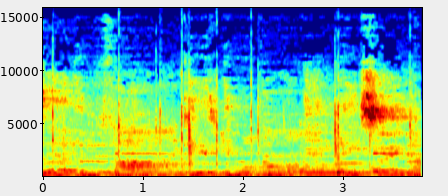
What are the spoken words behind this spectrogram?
谢了花结了果被谁？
